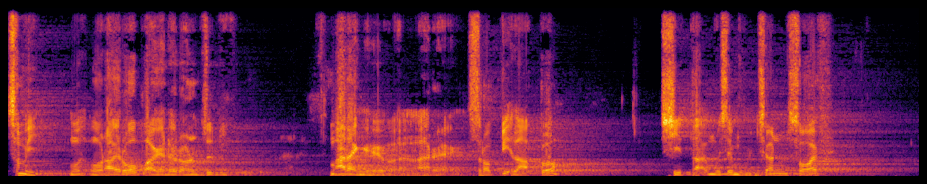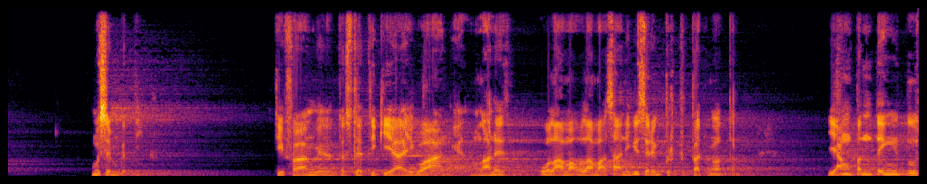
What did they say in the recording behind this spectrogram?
Semi orang Eropa kan orang mareng ya mareng seropi labo sita musim hujan soef musim ketiga difahami terus dari kiai wangel mulane ulama-ulama saat ini sering berdebat ngoten. Yang penting itu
